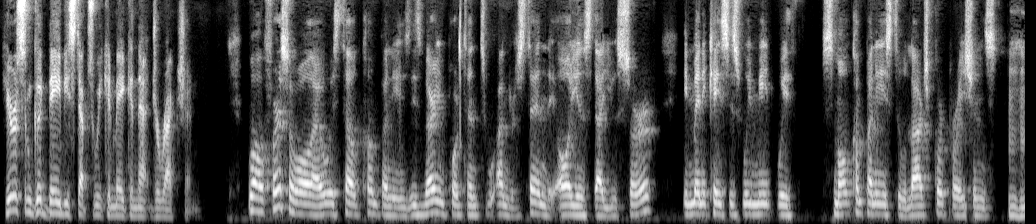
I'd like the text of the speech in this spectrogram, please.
here are some good baby steps we can make in that direction? Well, first of all, I always tell companies it's very important to understand the audience that you serve in many cases, we meet with small companies to large corporations mm-hmm.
